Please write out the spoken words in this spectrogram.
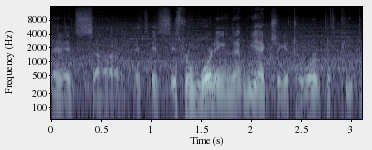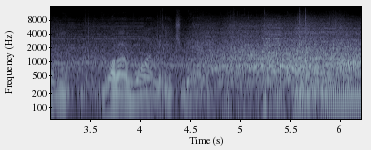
And it's, uh, it's, it's rewarding in that we actually get to work with people one-on-one -on -one each day.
